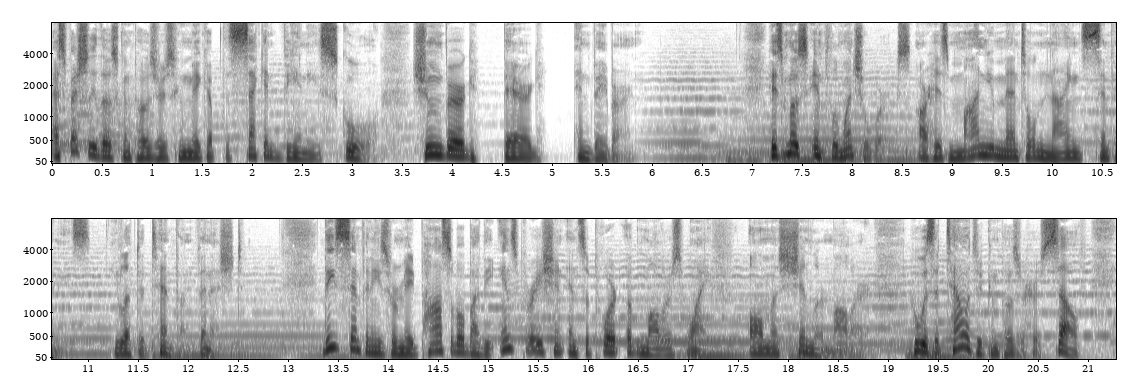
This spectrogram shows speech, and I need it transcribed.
especially those composers who make up the second Viennese school Schoenberg, Berg, and Webern. His most influential works are his monumental nine symphonies. He left a tenth unfinished. These symphonies were made possible by the inspiration and support of Mahler's wife, Alma Schindler Mahler, who was a talented composer herself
